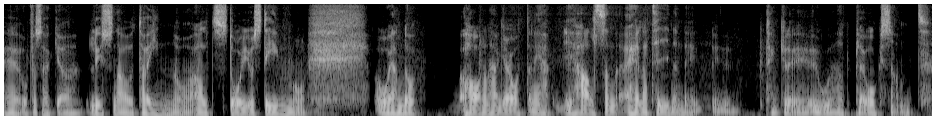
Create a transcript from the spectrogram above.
eh, och försöka lyssna och ta in och allt stoj och stim och, och ändå ha den här gråten i, i halsen hela tiden. Det, det, jag tänker det är oerhört plågsamt.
